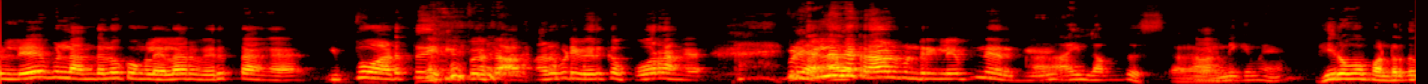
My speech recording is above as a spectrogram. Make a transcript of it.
இப்போ லேபிள் அந்த அளவுக்கு உங்களை எல்லாரும் வெறுத்தாங்க. இப்போ அடுத்து இப்போ மறுபடியும் வெறுக்க போறாங்க. இப்படி வெளியில டிராவல் பண்றீங்களே எப்படின்னு இருக்கு? I love this. என்னைக்குமே ஹீரோவா பண்றது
